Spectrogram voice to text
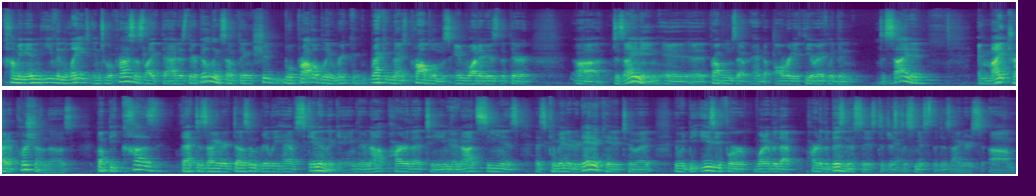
coming in even late into a process like that as they're building something should will probably rec- recognize problems in what it is that they're uh, designing uh, problems that had already theoretically been decided and might try to push on those. But because that designer doesn't really have skin in the game they're not part of that team they're not seen as as committed or dedicated to it it would be easy for whatever that part of the business is to just dismiss the designer's um,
